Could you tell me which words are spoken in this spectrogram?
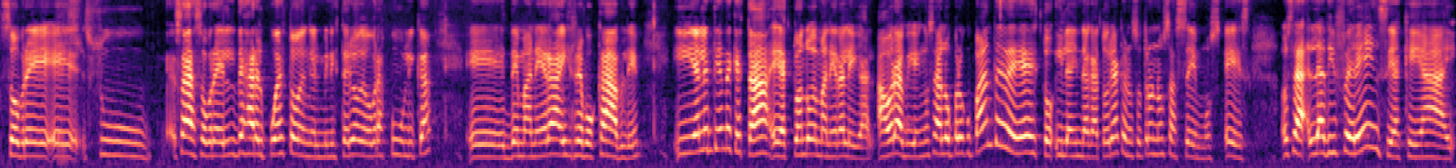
sobre eh, su, o sea, sobre él dejar el puesto en el Ministerio de Obras Públicas eh, de manera irrevocable y él entiende que está eh, actuando de manera legal. Ahora bien, o sea, lo preocupante de esto y la indagatoria que nosotros nos hacemos es, o sea, la diferencia que hay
